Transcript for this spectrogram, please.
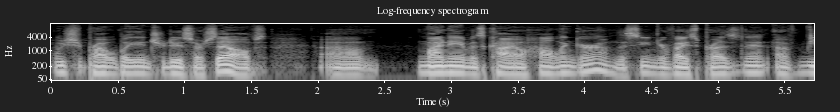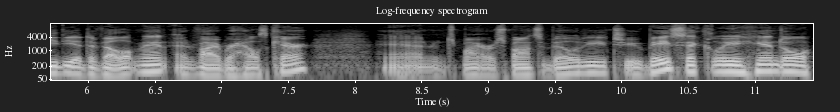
we should probably introduce ourselves. Um, my name is Kyle Hollinger. I'm the Senior Vice President of Media Development at Vibra Healthcare. And it's my responsibility to basically handle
